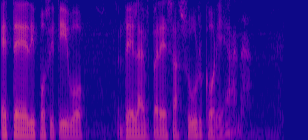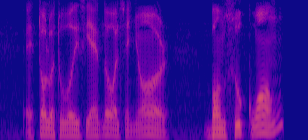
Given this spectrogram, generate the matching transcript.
este dispositivo de la empresa surcoreana. Esto lo estuvo diciendo el señor Bonsu Kwon,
